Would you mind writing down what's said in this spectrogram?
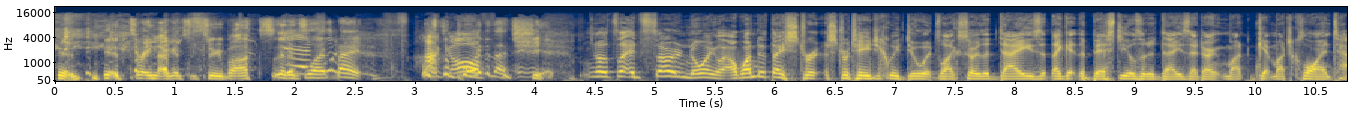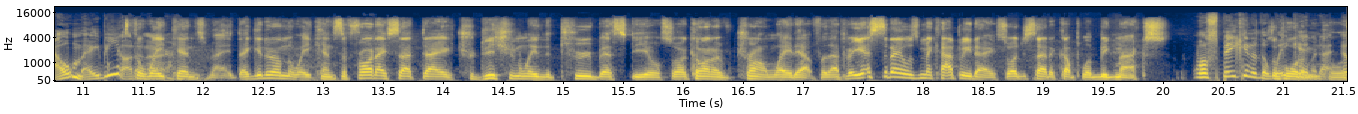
two. three nuggets for two bucks, and Yeah, it's it's like, like, mate, what's the fuck point of that shit? It's like it's so annoying. Like, I wonder if they str- strategically do it, like so the days that they get the best deals are the days they don't mu- get much clientele. Maybe I the know. weekends, mate. They get it on the weekends. The Friday, Saturday, traditionally the two best deals. So I kind of try and wait out for that. But yesterday was McHappy Day, so I just had a couple of Big Macs. Well, speaking of the weekend, uh,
